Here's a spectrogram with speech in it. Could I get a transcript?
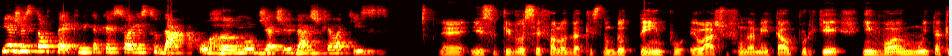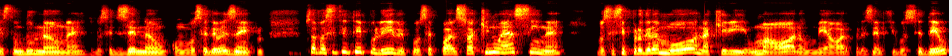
e a gestão técnica, que é só ela estudar o ramo de atividade que ela quis. É, isso que você falou da questão do tempo, eu acho fundamental porque envolve muito a questão do não, né? De você dizer não, como você deu exemplo. Só você tem tempo livre, pô, você pode. Só que não é assim, né? Você se programou naquele uma hora, uma meia hora, por exemplo, que você deu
